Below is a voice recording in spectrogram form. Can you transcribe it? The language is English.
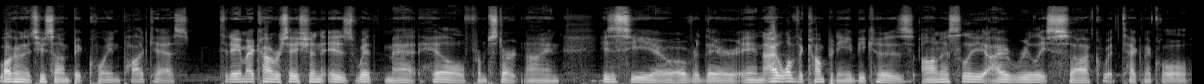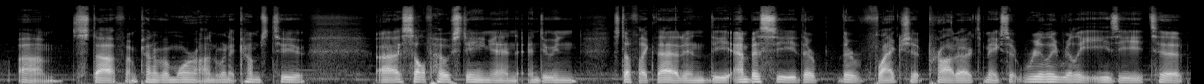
Welcome to the Tucson Bitcoin Podcast. Today, my conversation is with Matt Hill from Start9. He's a CEO over there, and I love the company because honestly, I really suck with technical um, stuff. I'm kind of a moron when it comes to uh, self-hosting and, and doing stuff like that. And the Embassy, their their flagship product, makes it really really easy to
